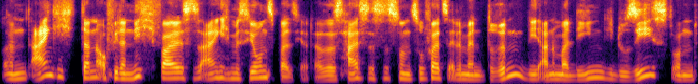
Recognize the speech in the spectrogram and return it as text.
und eigentlich dann auch wieder nicht, weil es ist eigentlich missionsbasiert. Also das heißt, es ist so ein Zufallselement drin, die Anomalien, die du siehst und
